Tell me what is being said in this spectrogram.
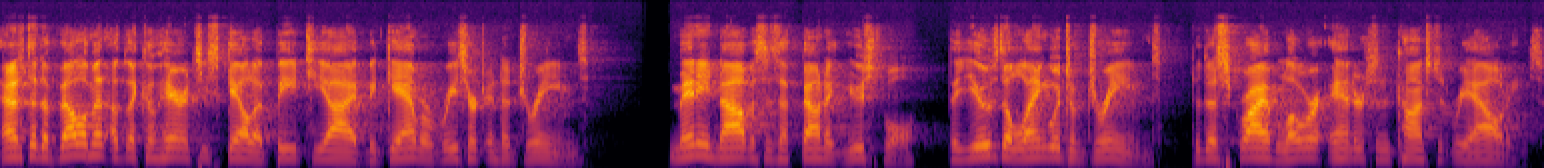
As the development of the coherency scale at BTI began with research into dreams, many novices have found it useful to use the language of dreams to describe lower Anderson constant realities.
